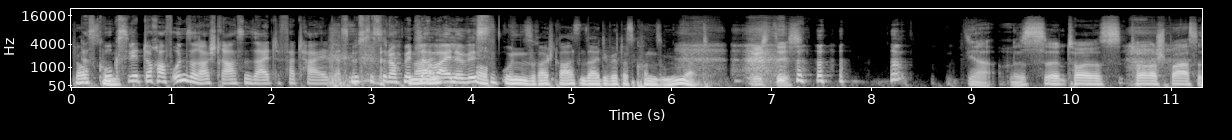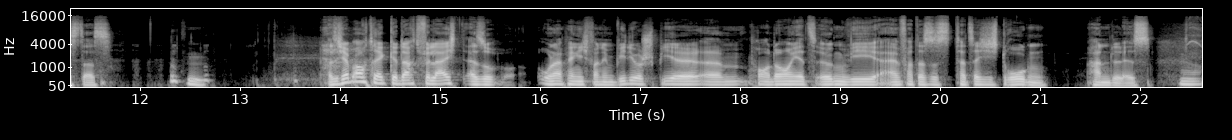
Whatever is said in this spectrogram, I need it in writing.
Glaubst das Koks nicht? wird doch auf unserer Straßenseite verteilt. Das müsstest du doch mittlerweile Nein, wissen. Auf unserer Straßenseite wird das konsumiert. Richtig. ja, das ist äh, teures, teurer Spaß ist das. Hm. Also ich habe auch direkt gedacht, vielleicht, also unabhängig von dem Videospiel, ähm, Pendant jetzt irgendwie einfach, dass es tatsächlich Drogenhandel ist. Ja.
